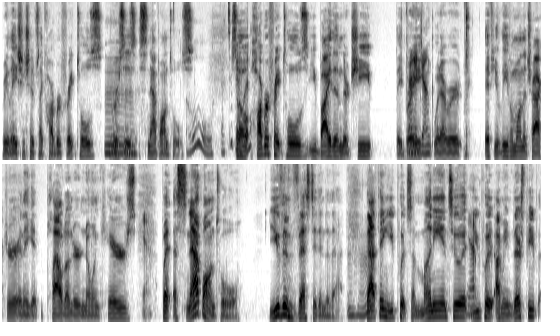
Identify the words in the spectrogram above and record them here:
relationships like Harbor Freight tools versus Snap on tools. oh that's a good so one Harbor Freight tools, you buy them, they're cheap, they break, junk. whatever. If you leave them on the tractor and they get plowed under, no one cares. Yeah. But a Snap-on tool, you've invested into that. Mhm. That thing, you put some money into it. Yep. You put, I mean, there's people.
